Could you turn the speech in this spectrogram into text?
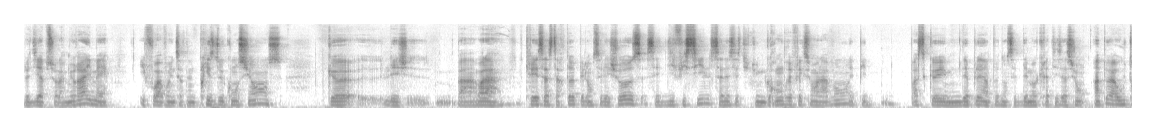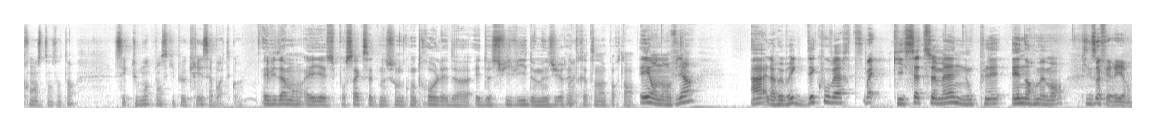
le diable sur la muraille, mais il faut avoir une certaine prise de conscience que les, ben voilà, créer sa start-up et lancer les choses, c'est difficile, ça nécessite une grande réflexion à l'avant, et puis parce qu'il me déplaît un peu dans cette démocratisation, un peu à outrance de temps en temps, c'est que tout le monde pense qu'il peut créer sa boîte. Quoi. Évidemment, et c'est pour ça que cette notion de contrôle et de, et de suivi, de mesure est très très important. Et on en vient à la rubrique découverte, qui cette semaine nous plaît énormément. Qui nous a fait rire.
